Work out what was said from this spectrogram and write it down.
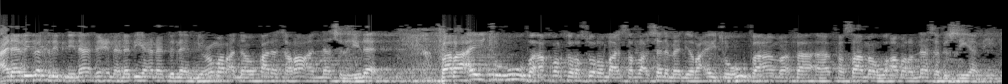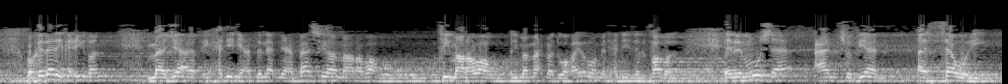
عن أبي بكر بن نافع عن ابي عن عبد الله بن عمر أنه قال تراءى الناس الهلال. فرأيته فأخبرت رسول الله صلى الله عليه وسلم أني رأيته فصامه وأمر الناس بصيامه. وكذلك أيضا ما جاء في حديث عبد الله بن عباس فيما رواه فيما رواه الإمام أحمد وغيره من حديث الفضل ابن موسى عن سفيان الثوري.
